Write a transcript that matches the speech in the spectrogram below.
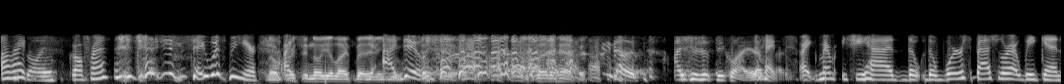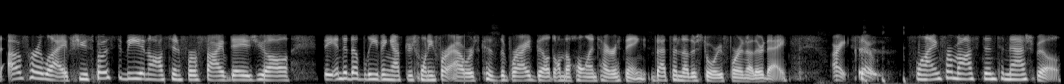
all right, going. girlfriend, stay with me here. No, All right, Kristen know your life better than Yeah, I do. That's it. Let it happen. She does. I should just be quiet. Okay. All right. Remember, she had the the worst bachelorette weekend of her life. She was supposed to be in Austin for five days, y'all. They ended up leaving after 24 hours because the bride bailed on the whole entire thing. That's another story for another day. All right. So, flying from Austin to Nashville,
